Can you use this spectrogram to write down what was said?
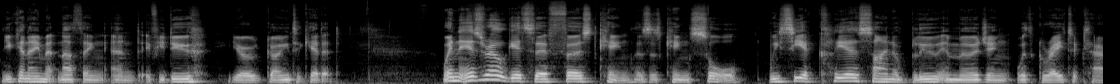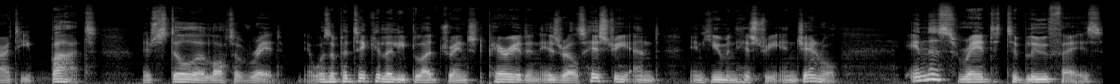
You can aim at nothing, and if you do, you're going to get it. When Israel gets their first king, this is King Saul, we see a clear sign of blue emerging with greater clarity, but there's still a lot of red. It was a particularly blood drenched period in Israel's history and in human history in general. In this red to blue phase,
